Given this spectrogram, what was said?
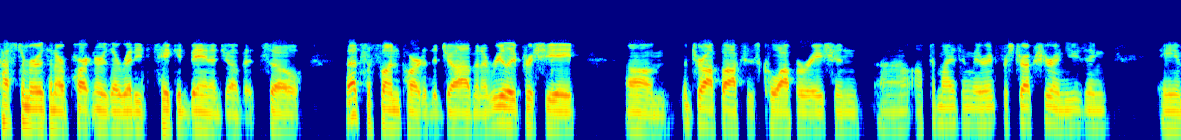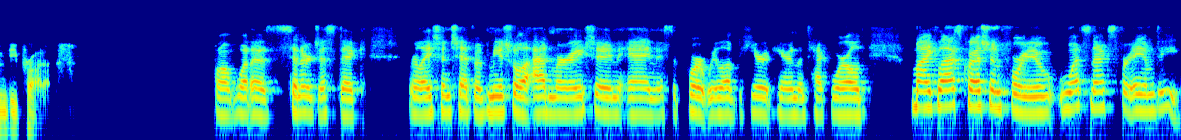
customers and our partners are ready to take advantage of it. So that's the fun part of the job. And I really appreciate um, Dropbox's cooperation, uh, optimizing their infrastructure and using AMD products. Well, what a synergistic relationship of mutual admiration and support. We love to hear it here in the tech world. Mike, last question for you. What's next for AMD?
